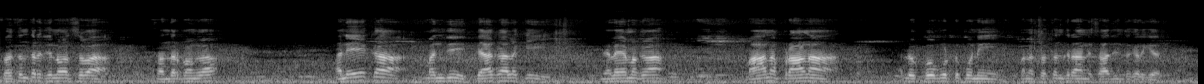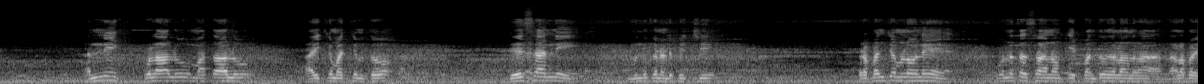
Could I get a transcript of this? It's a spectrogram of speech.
స్వతంత్ర దినోత్సవ సందర్భంగా అనేక మంది త్యాగాలకి నిలయమగా మాన ప్రాణాలు పోగొట్టుకొని మన స్వతంత్రాన్ని సాధించగలిగారు. అన్ని కులాలు మతాలు ఐకమత్యంతో దేశాన్ని ముందుకు నడిపించి ప్రపంచంలోనే ఉన్నత స్థానంకి పంతొమ్మిది వందల నలభై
